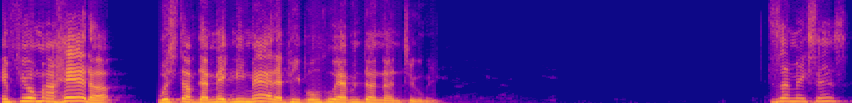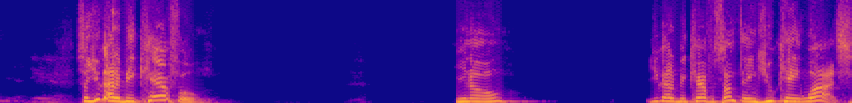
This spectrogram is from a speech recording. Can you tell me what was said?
and fill my head up with stuff that make me mad at people who haven't done nothing to me. Does that make sense? So you got to be careful. You know, you got to be careful. Some things you can't watch.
